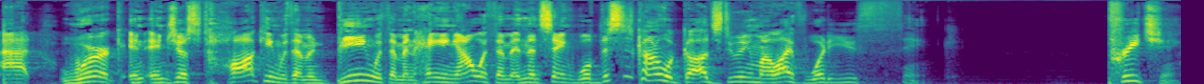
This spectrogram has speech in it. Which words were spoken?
at work, and, and just talking with them and being with them and hanging out with them, and then saying, Well, this is kind of what God's doing in my life. What do you think? Preaching.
